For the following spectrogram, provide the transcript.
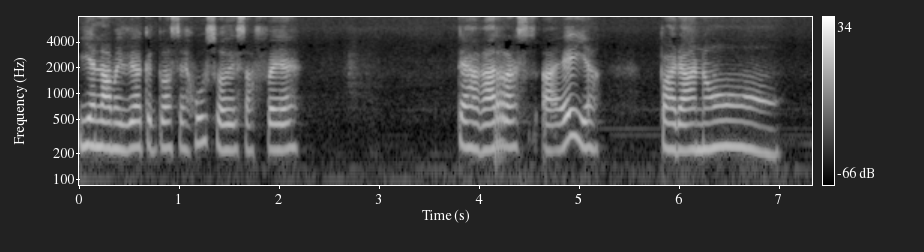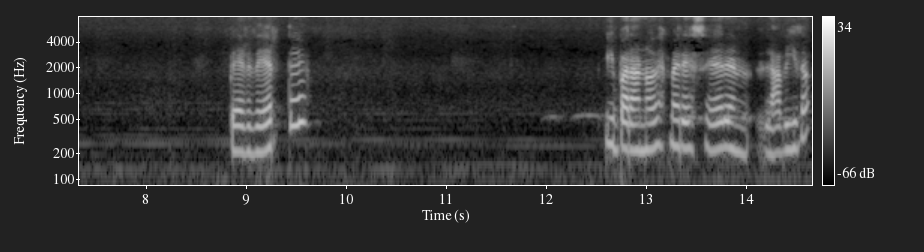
Y en la medida que tú haces uso de esa fe, te agarras a ella para no perderte y para no desmerecer en la vida.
